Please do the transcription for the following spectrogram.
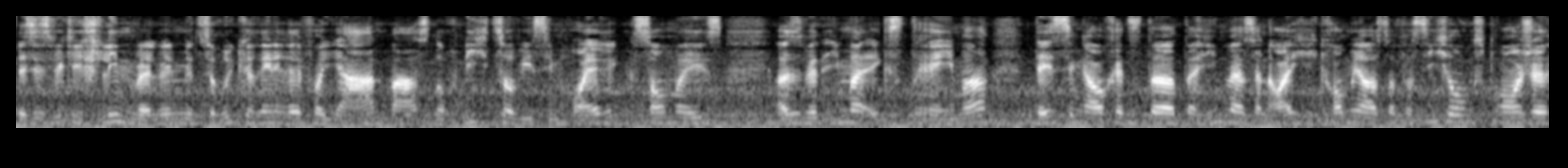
das ist wirklich schlimm, weil wenn ich mich zurückerinnere, vor Jahren war es noch nicht so, wie es im heurigen Sommer ist. Also es wird immer extremer. Deswegen auch jetzt der, der Hinweis an euch, ich komme ja aus der Versicherungsbranche.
